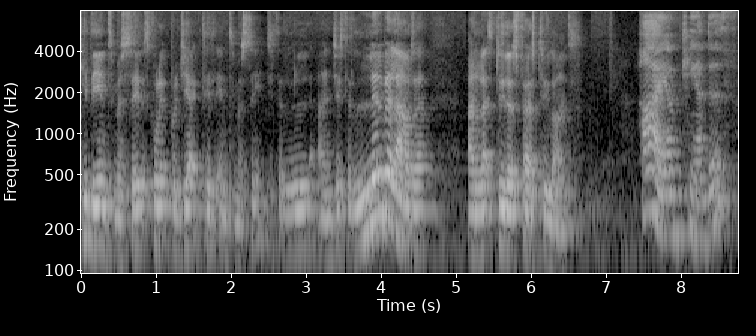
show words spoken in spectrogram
Keep the intimacy. Let's call it projected intimacy. Just l- and just a little bit louder, and let's do those first two lines. Hi, I'm Candace.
